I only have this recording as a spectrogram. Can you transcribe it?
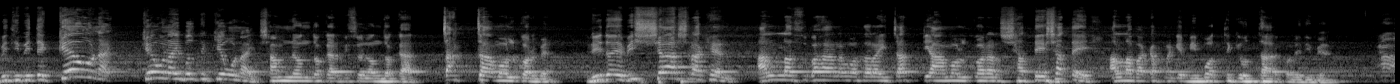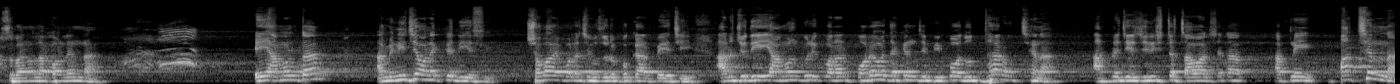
পৃথিবীতে কেউ নাই। কেউ নাই বলতে কেউ নাই, সামনে অন্ধকার, পিছনে অন্ধকার। চারটা আমল করবেন। হৃদয়ে বিশ্বাস রাখেন, আল্লাহ সুবাহ এই চারটি আমল করার সাথে সাথে আল্লাহ পাক আপনাকে বিপদ থেকে উদ্ধার করে দিবেন। সুবাহ বলেন না? এই আমলটা আমি নিজে অনেককে দিয়েছি। সবাই বলেছে, হুজুর, উপকার পেয়েছি। আর যদি এই আমলগুলি করার পরেও দেখেন যে বিপদ উদ্ধার হচ্ছে না, আপনি যে জিনিসটা চাওয়ার সেটা আপনি পাচ্ছেন না,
